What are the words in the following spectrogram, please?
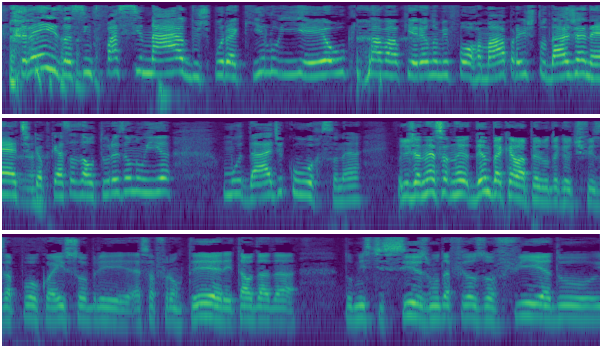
três, assim, fascinados por aquilo e eu que estava querendo me formar para estudar genética, porque essas alturas eu não ia mudar de curso, né? Lígia, nessa, né, dentro daquela pergunta que eu te fiz há pouco aí sobre essa fronteira e tal, da, da do misticismo, da filosofia, do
